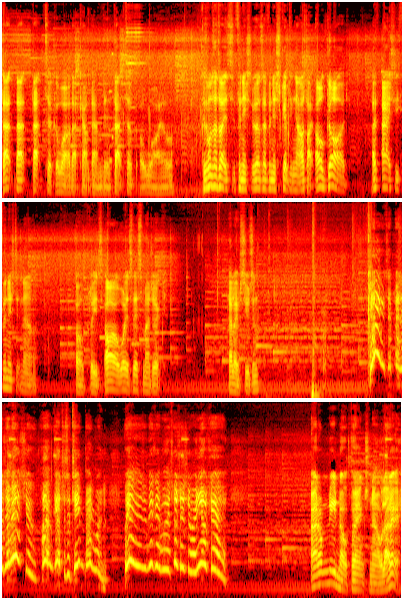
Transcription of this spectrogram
that, that, that took a while, that countdown did. That took a while. Because once I thought it's finished, once I finished scripting it, I was like, oh god, I've actually finished it now. Oh, please. Oh, what is this magic? Hello, Susan. Clay, it's a pleasure to meet you. I'm Get the Team Penguin. We're bigger boys, are you okay? I don't need no thanks now, laddie.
